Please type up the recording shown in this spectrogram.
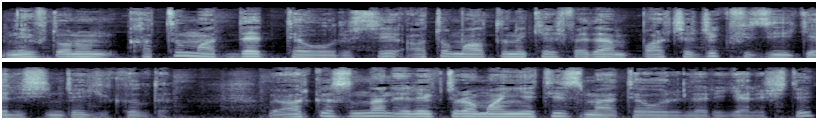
Newton'un katı madde teorisi atom altını keşfeden parçacık fiziği gelişince yıkıldı ve arkasından elektromanyetizma teorileri gelişti.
